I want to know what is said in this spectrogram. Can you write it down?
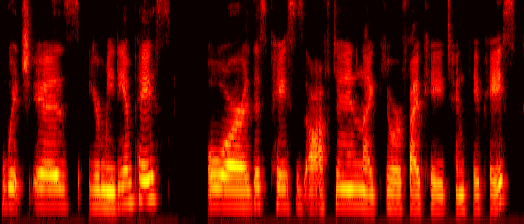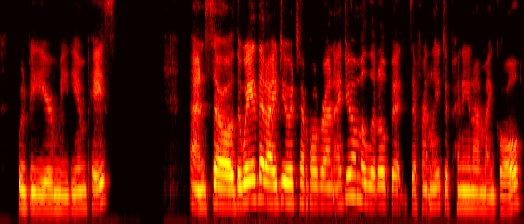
which is your medium pace, or this pace is often like your 5K, 10K pace would be your medium pace. And so the way that I do a tempo run, I do them a little bit differently depending on my goal.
